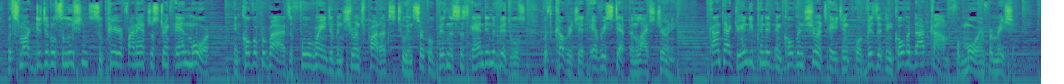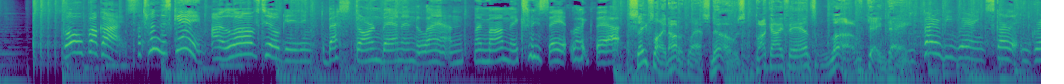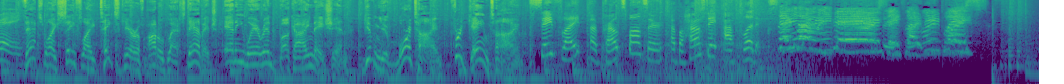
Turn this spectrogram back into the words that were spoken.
With smart digital solutions, superior financial strength, and more, Encova provides a full range of insurance products to encircle businesses and individuals with coverage at every step in life's journey. Contact your independent Encova insurance agent or visit Encova.com for more information. Go Buckeyes! Let's win this game. I love tailgating. The best darn band in the land. My mom makes me say it like that. Safelite Autoglass knows Buckeye fans love game day. You better be wearing scarlet and gray. That's why Safelite takes care of autoglass damage anywhere in Buckeye Nation, giving you more time for game time. Safelite, a proud sponsor of Ohio State Athletics.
